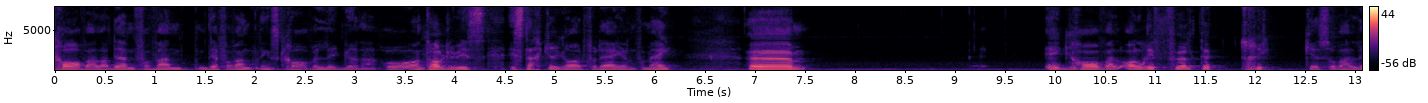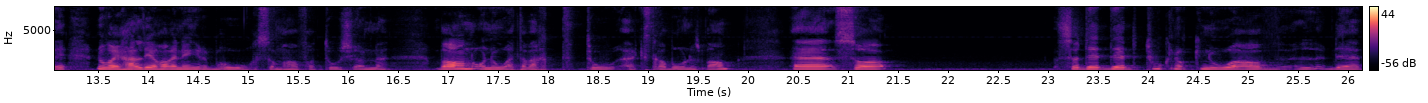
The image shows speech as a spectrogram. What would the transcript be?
kravet, eller forvent, det forventningskravet ligger der. Og antageligvis i sterkere grad for deg enn for meg. Uh, jeg har vel aldri følt det trykket så veldig. Nå var jeg heldig og har en yngre bror som har fått to skjønne barn, og nå etter hvert to ekstra bonusbarn. Eh, så så det, det tok nok noe av det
